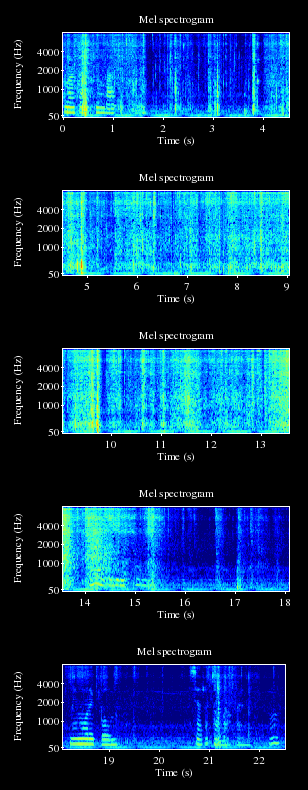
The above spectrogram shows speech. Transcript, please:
sumasakit yung bata ko. Memory foam. Sarap hawakan. Oh.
